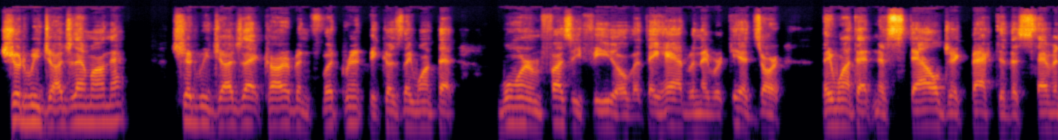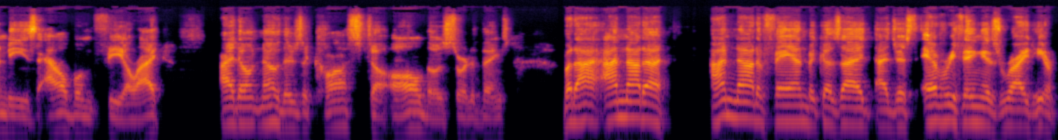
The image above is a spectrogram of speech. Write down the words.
Should we judge them on that? Should we judge that carbon footprint because they want that warm, fuzzy feel that they had when they were kids, or they want that nostalgic back to the 70s album feel? I I don't know. There's a cost to all those sort of things. But I, I'm not a I'm not a fan because I I just everything is right here.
